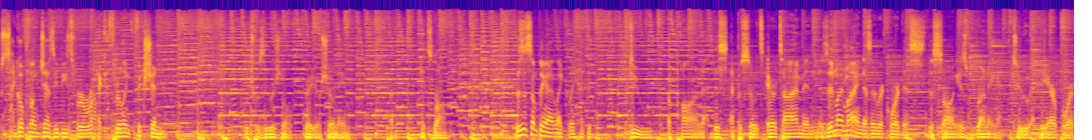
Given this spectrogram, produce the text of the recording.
Psychofunk Jazzy Beats for Erotic Thrilling Fiction, which was the original radio show name. But it's long. This is something I likely had to do upon this episode's airtime and is in my mind as I record this. The song is running to the airport.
